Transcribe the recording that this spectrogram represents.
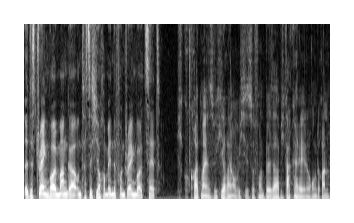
äh, des Dragon Ball Manga und tatsächlich auch am Ende von Dragon Ball Z. Ich guck gerade mal ins Wiki rein, ob ich die so von Bilder habe ich gar keine Erinnerung dran.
